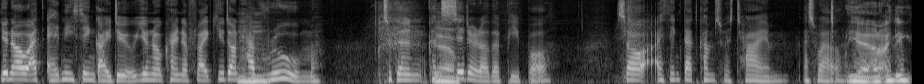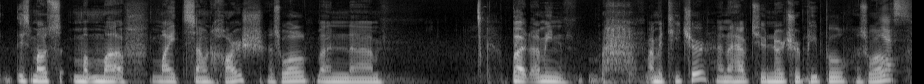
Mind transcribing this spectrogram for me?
you know at anything I do you know kind of like you don't have mm-hmm. room to con- consider other people. So I think that comes with time as well. Yeah, and I think this might might sound harsh as well, and um, but I mean, I'm a teacher and I have to nurture people as well. yes.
